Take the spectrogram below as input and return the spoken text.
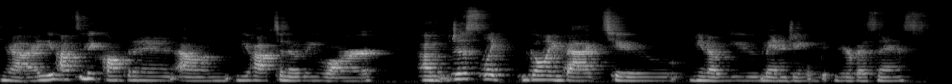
Yeah, you have to be confident. Um, you have to know who you are. Um, just like going back to, you know, you managing your business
